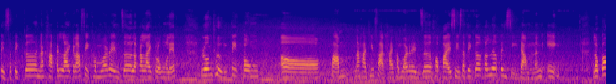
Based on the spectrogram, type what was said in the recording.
ติดสติกเกอร์นะคะ เป็นลายกราฟิกคำว่า Ranger แล้วก็ลายกรงเล็บ รวมถึงติดตรงปั๊มนะคะ ที่ฝาท้ายคำว่า Ranger เข้าไปสีสติกเกอร์ก็เลือกเป็นสีดำนั่นเอง แล้วก็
